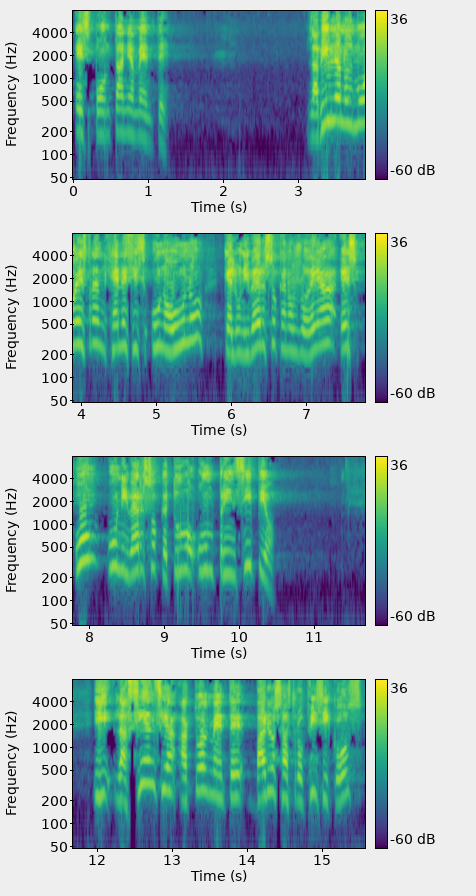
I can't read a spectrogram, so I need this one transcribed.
espontáneamente. La Biblia nos muestra en Génesis 1.1 que el universo que nos rodea es un universo que tuvo un principio. Y la ciencia actualmente, varios astrofísicos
